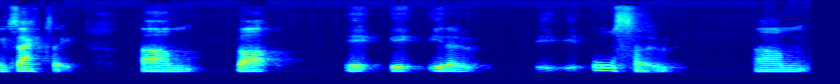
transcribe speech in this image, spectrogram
Exactly. Um, but it, it, you know, it also um,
